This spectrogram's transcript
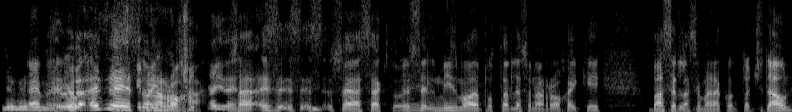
Yo creo que Eh, es de es que zona roja. O sea, es, es- es- o sea, exacto. Es el mismo de apostarle a zona roja y que va a ser la semana con touchdown.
